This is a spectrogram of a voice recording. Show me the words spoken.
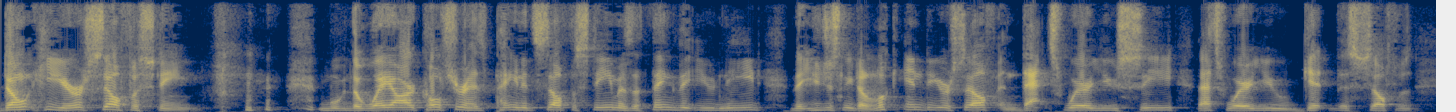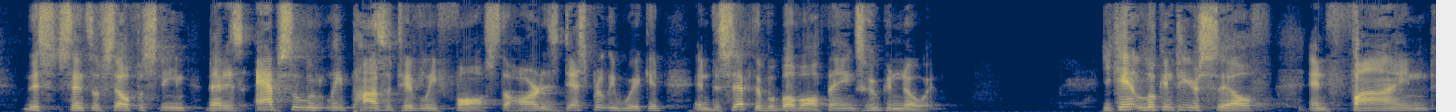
don't hear self-esteem. the way our culture has painted self-esteem as a thing that you need, that you just need to look into yourself and that's where you see, that's where you get this self this sense of self-esteem that is absolutely positively false. The heart is desperately wicked and deceptive above all things. Who can know it? You can't look into yourself and find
